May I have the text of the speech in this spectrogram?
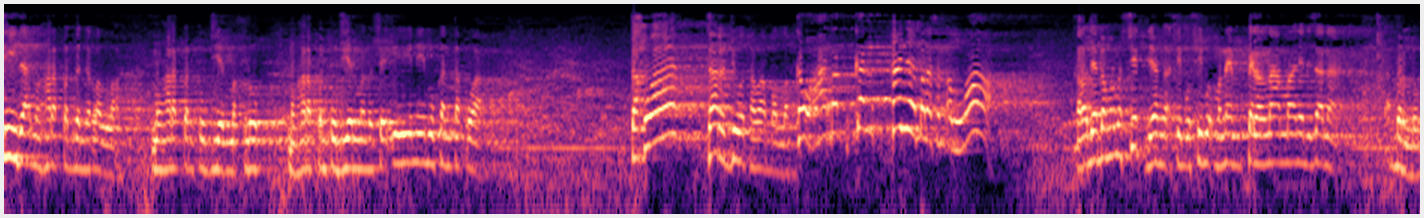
tidak mengharapkan ganjar Allah, mengharapkan pujian makhluk, mengharapkan pujian manusia ini bukan takwa. Takwa tarju thawab Allah. Kau harapkan hanya balasan Allah. Kalau dia bangun masjid, dia enggak sibuk-sibuk menempel namanya di sana. Tak perlu.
